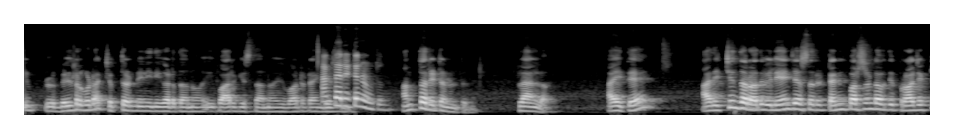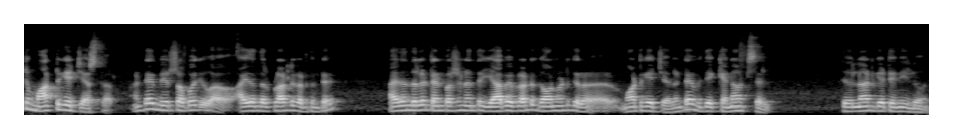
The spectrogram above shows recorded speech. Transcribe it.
ఈ బిల్డర్ కూడా చెప్తాడు నేను ఇది కడతాను ఈ పార్క్ ఇస్తాను ఈ వాటర్ ట్యాంక్ అంతా రిటర్న్ ఉంటుంది. అంతా రిటర్న్ ఉంటుంది ప్లాన్లో. అయితే అది ఇచ్చిన తర్వాత వీళ్ళు ఏం చేస్తారు? Ten percent of the project mortgage చేస్తారు. అంటే మీరు సపోజ్ ఐదు వందల ప్లాట్లు కడుతుంటే ఐదు వందలలో టెన్ పర్సెంట్ అంతే యాభై ప్లాట్ గవర్నమెంట్కి మార్టిగేట్ చేయాలి. అంటే they cannot sell. They will not get any loan.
